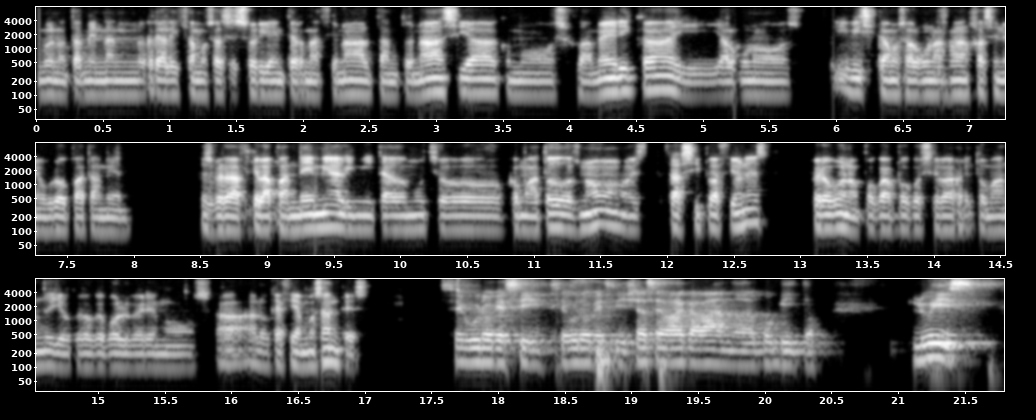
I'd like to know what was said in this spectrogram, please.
Bueno, también realizamos asesoría internacional tanto en Asia como Sudamérica y algunos y visitamos algunas granjas en Europa también. Es verdad que la pandemia ha limitado mucho, como a todos, ¿no? estas situaciones, pero bueno, poco a poco se va retomando y yo creo que volveremos a, lo que hacíamos antes. Seguro que sí, seguro que sí, ya se va acabando de a poquito. Luis,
